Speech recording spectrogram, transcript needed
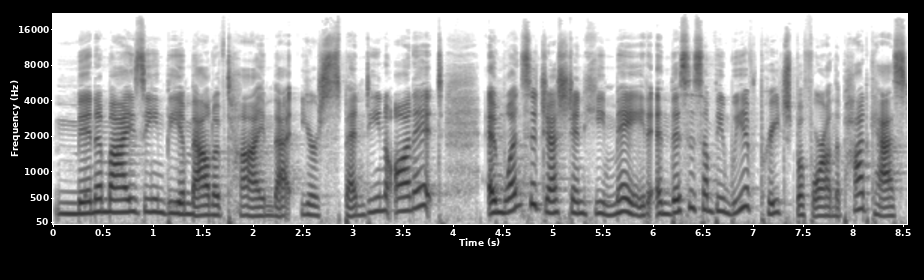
minimizing the amount of time that you're spending on it. And one suggestion he made, and this is something we have preached before on the podcast,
